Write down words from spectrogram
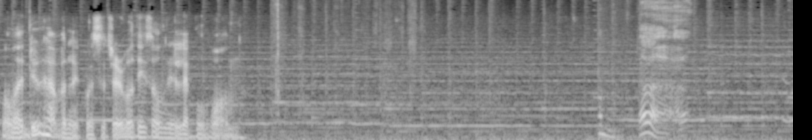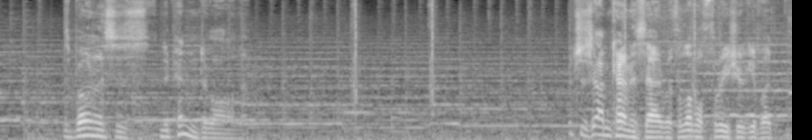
Well, I do have an Inquisitor, but he's only level 1. Bonus is independent of all of them. Which is, I'm kind of sad with level 3 should give like.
